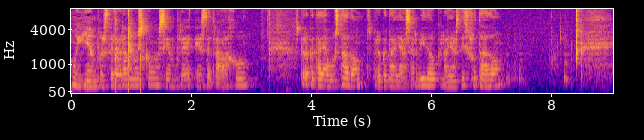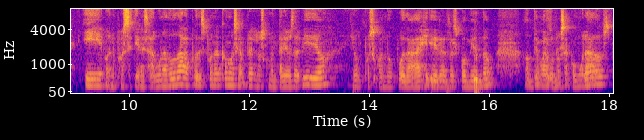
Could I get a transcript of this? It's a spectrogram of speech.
Muy bien, pues celebramos como siempre este trabajo Espero que te haya gustado, espero que te haya servido, que lo hayas disfrutado. Y bueno, pues si tienes alguna duda la puedes poner como siempre en los comentarios del vídeo. Yo pues cuando pueda ir respondiendo, aún tengo algunos acumulados.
